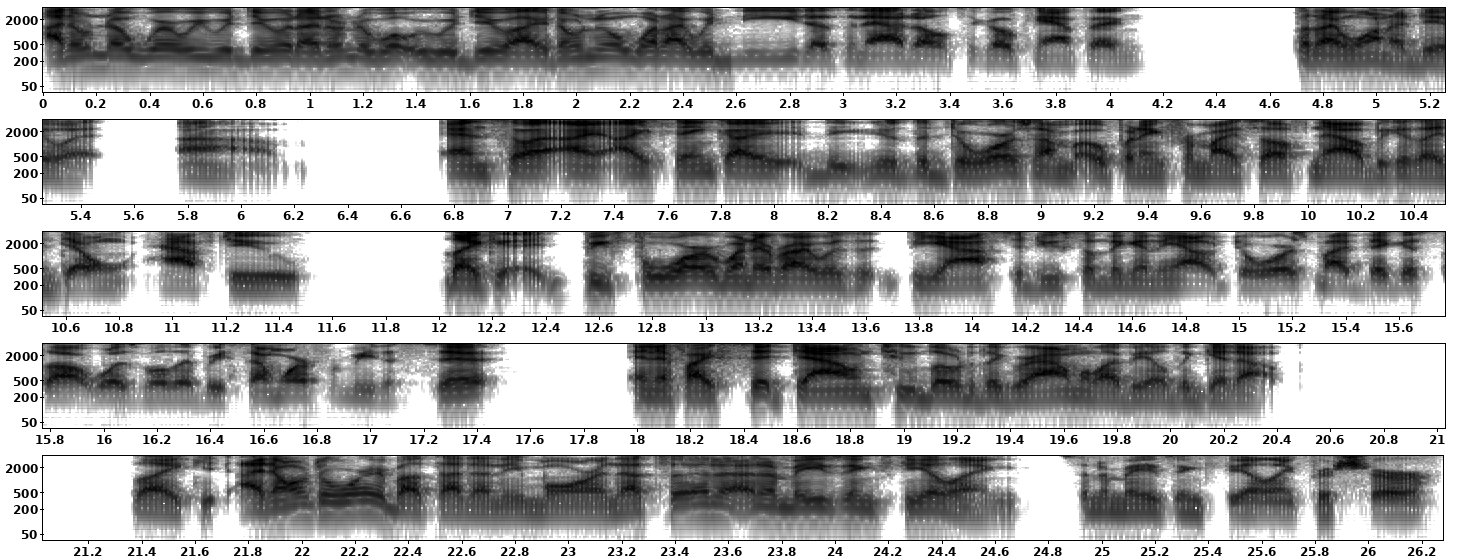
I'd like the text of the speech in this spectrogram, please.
I don't know where we would do it. I don't know what we would do. I don't know what I would need as an adult to go camping, but I want to do it. Um, and so I, I think I the, the doors I'm opening for myself now because I don't have to like eh, before whenever I was be asked to do something in the outdoors, my biggest thought was, will there be somewhere for me to sit? And if I sit down too low to the ground, will I be able to get up? Like I don't have to worry about that anymore, and that's an, an amazing feeling. It's an amazing feeling for sure.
